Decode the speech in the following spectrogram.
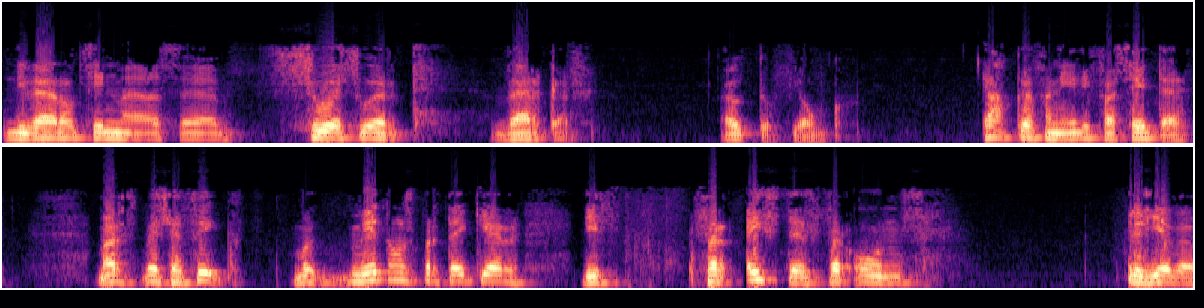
die wêreld sien my as 'n uh, so 'n soort werker oud of jonk. Elke van hierdie fasette maar spesifiek meet ons partykeer die vereistes vir ons lewe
